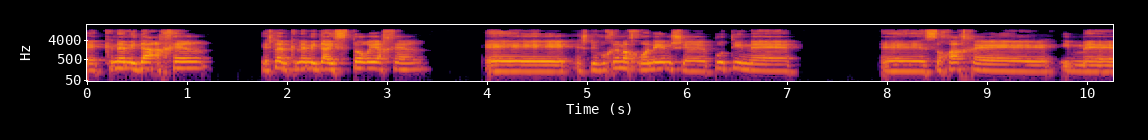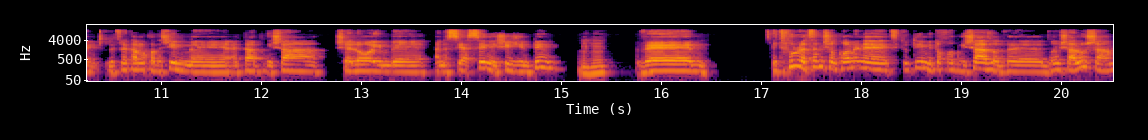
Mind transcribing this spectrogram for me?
אה, קנה מידה אחר, יש להם קנה מידה היסטורי אחר, יש דיווחים אחרונים שפוטין שוחח עם, לפני כמה חודשים הייתה פגישה שלו עם הנשיא הסיני שי ג'ינפינג mm-hmm. התחילו לצאת משם כל מיני ציטוטים מתוך הפגישה הזאת ודברים שעלו שם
